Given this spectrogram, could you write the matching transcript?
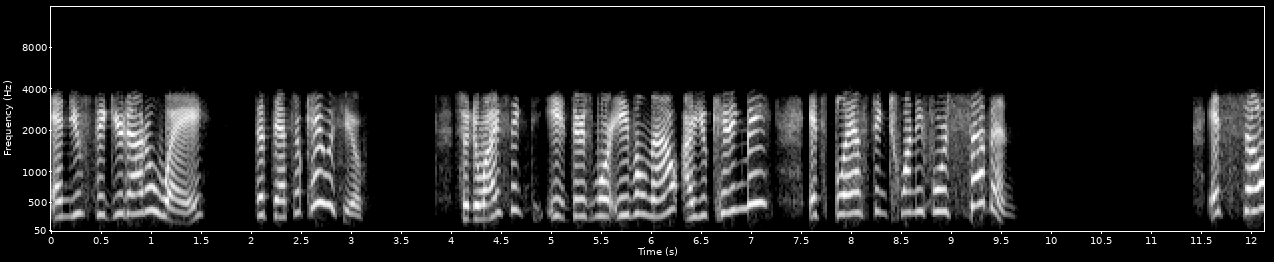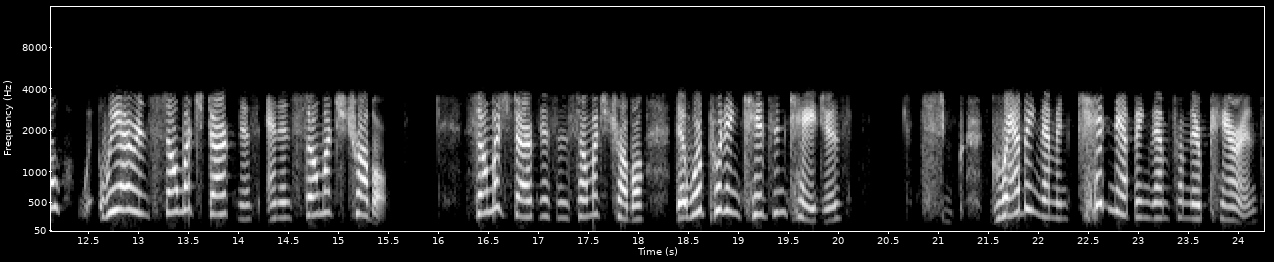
and you've figured out a way that that's okay with you. So do I think there's more evil now? Are you kidding me? It's blasting 24 7. It's so, we are in so much darkness and in so much trouble. So much darkness and so much trouble that we're putting kids in cages, grabbing them and kidnapping them from their parents,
